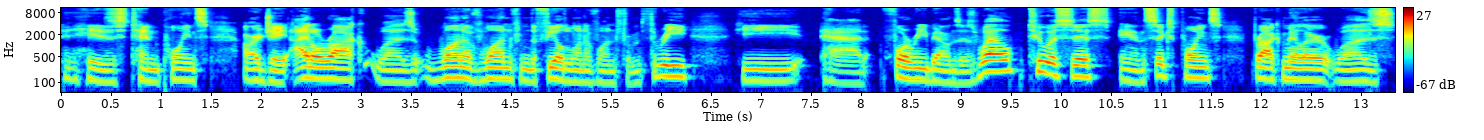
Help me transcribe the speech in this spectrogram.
his 10 points. RJ Eytle-Rock was one of one from the field, one of one from three. He had four rebounds as well, two assists, and six points. Brock Miller was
